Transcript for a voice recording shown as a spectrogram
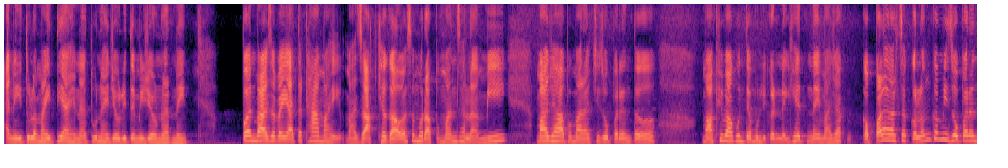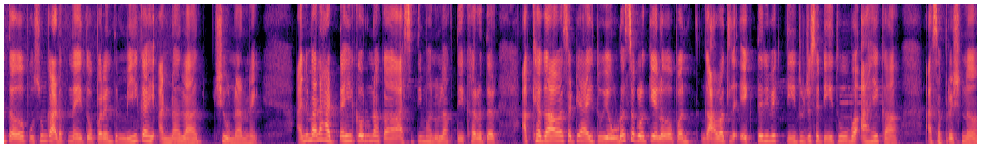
आणि तुला माहिती आहे ना तू नाही जेवली तर मी जेवणार नाही. पण बाळजाबाई आता ठाम आहे. माझा अख्ख्या गावासमोर अपमान झाला. मी माझ्या अपमानाची जोपर्यंत माफी मागून त्या मुलीकडनं घेत नाही माझ्या कपाळावरचा कलंक मी जोपर्यंत पुसून काढत नाही तोपर्यंत मी काही अण्णाला शिवणार नाही. आणि मला हट्टही करू नका असं ती म्हणू लागते. खरं तर अख्ख्या गावासाठी आई तू एवढं सगळं केलं पण गावातलं एकतरी व्यक्ती तुझ्यासाठी इथं उभं आहे का? असा प्रश्न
